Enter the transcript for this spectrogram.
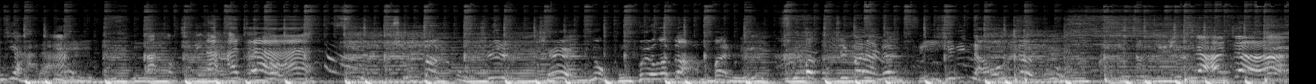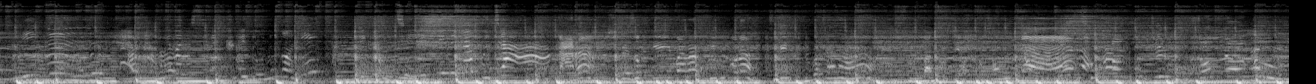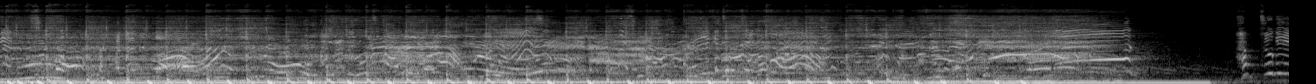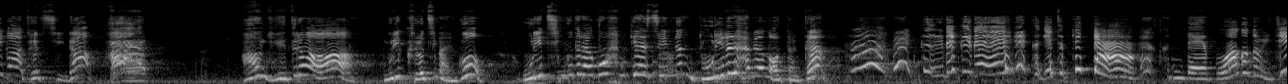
아픈지 알아? 막껍질이나 하자. 숨바꼭질? 쟤너 공포 영화도 안 봤니? 숨바꼭질만 하면 귀신이 나온다고 우리 그러지 말고 우리 친구들하고 함께 할 수 있는 놀이를 하면 어떨까? 그래 그래 그게 좋겠다. 근데 뭐 하고 놀지?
